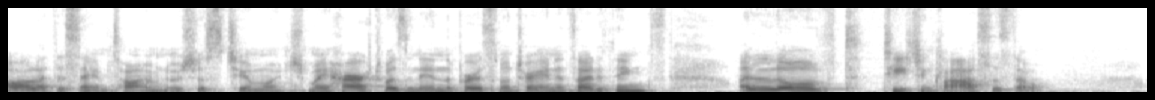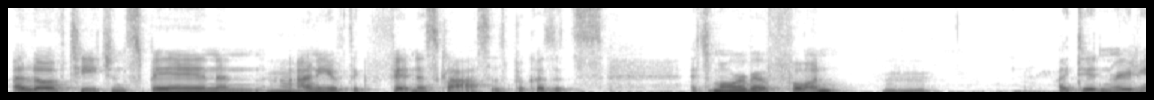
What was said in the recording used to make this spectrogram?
all at the same time and it was just too much. My heart wasn't in the personal training side of things. I loved teaching classes though. I love teaching spin and Mm. any of the fitness classes because it's it's more about fun. Mm-hmm. I didn't really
